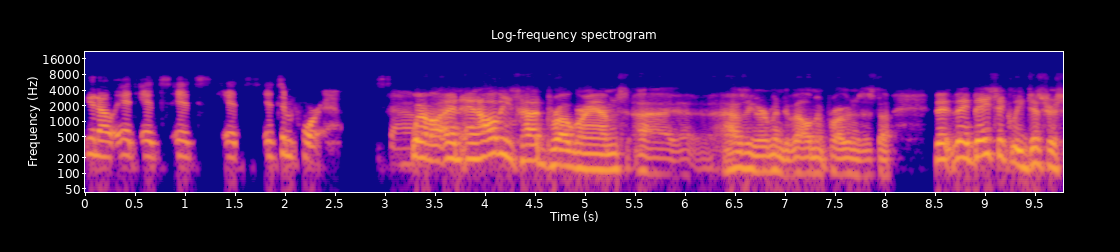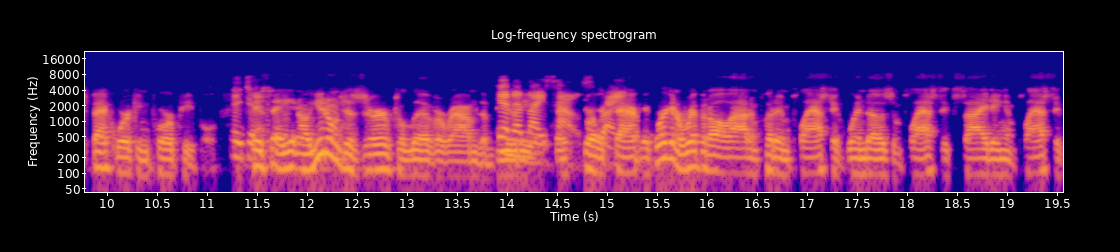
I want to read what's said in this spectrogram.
you know, it it's it's it's it's important. So Well, and, and all these HUD programs, uh, housing urban development programs and stuff, they, they basically disrespect working poor people. they do. They say, you know, you don't deserve to live around the beauty In a nice house, right. fabric. We're going to rip it all out and put in plastic windows and plastic siding and plastic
